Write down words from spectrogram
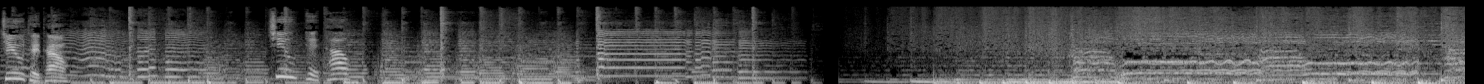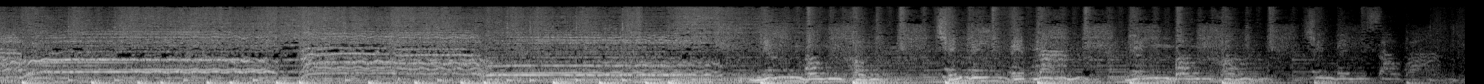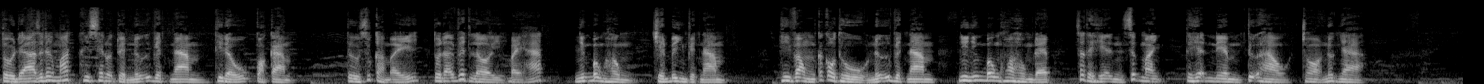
Chiêu thể thao. Chiêu thể thao. Tôi đã rơi nước mắt khi xem đội tuyển nữ Việt Nam thi đấu quả cảm. Từ xúc cảm ấy, tôi đã viết lời bài hát Những bông hồng chiến binh Việt Nam. Hy vọng các cầu thủ nữ Việt Nam như những bông hoa hồng đẹp sẽ thể hiện sức mạnh, thể hiện niềm tự hào cho nước nhà.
